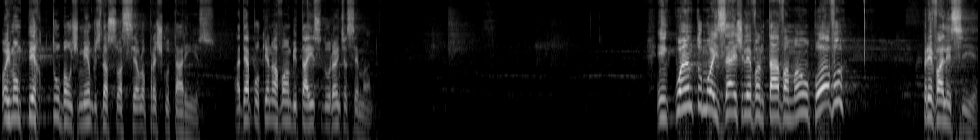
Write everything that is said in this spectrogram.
Ô irmão, perturba os membros da sua célula para escutarem isso. Até porque nós vamos habitar isso durante a semana. Enquanto Moisés levantava a mão, o povo prevalecia.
